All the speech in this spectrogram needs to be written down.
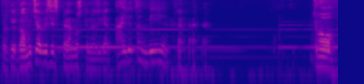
Porque como muchas veces esperamos que nos digan, ah, yo también. o,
